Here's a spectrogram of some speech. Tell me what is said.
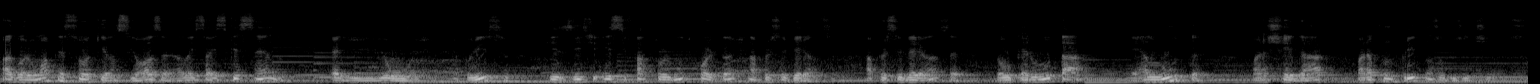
Agora, uma pessoa que é ansiosa, ela está esquecendo é o hoje. É por isso que existe esse fator muito importante na perseverança. A perseverança, eu quero lutar, é a luta para chegar, para cumprir com os objetivos.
